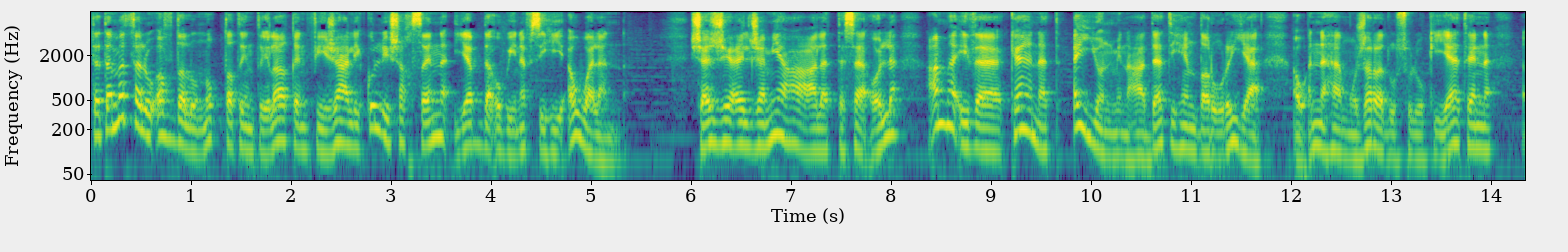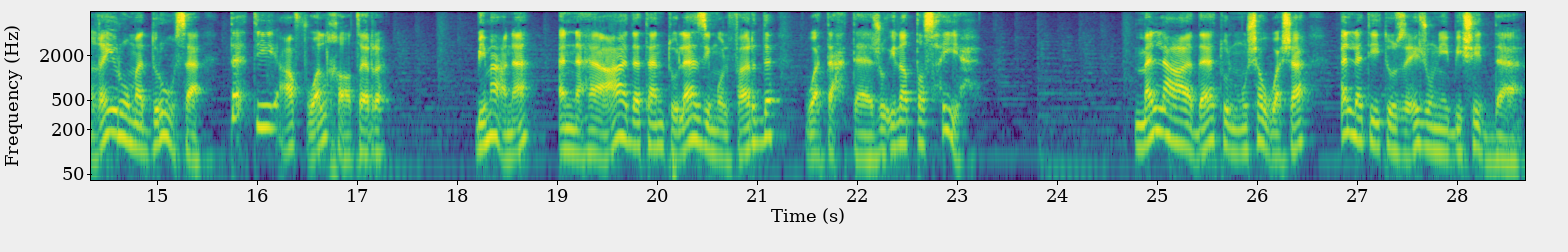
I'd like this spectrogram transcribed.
تتمثل أفضل نقطة انطلاق في جعل كل شخص يبدأ بنفسه اولا. شجع الجميع على التساؤل عما إذا كانت أي من عاداتهم ضرورية أو أنها مجرد سلوكيات غير مدروسة تأتي عفو الخاطر. بمعنى أنها عادة تلازم الفرد وتحتاج إلى التصحيح. ما العادات المشوشة التي تزعجني بشدة؟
